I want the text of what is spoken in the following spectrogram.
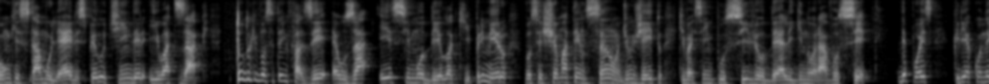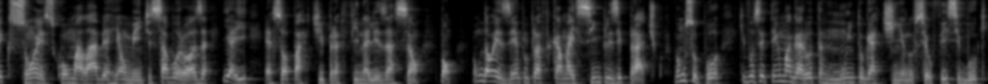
conquistar mulheres pelo Tinder e WhatsApp. Tudo que você tem que fazer é usar esse modelo aqui. Primeiro, você chama atenção de um jeito que vai ser impossível dela ignorar você. Depois, cria conexões com uma lábia realmente saborosa e aí é só partir para finalização. Bom, vamos dar um exemplo para ficar mais simples e prático. Vamos supor que você tem uma garota muito gatinha no seu Facebook,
